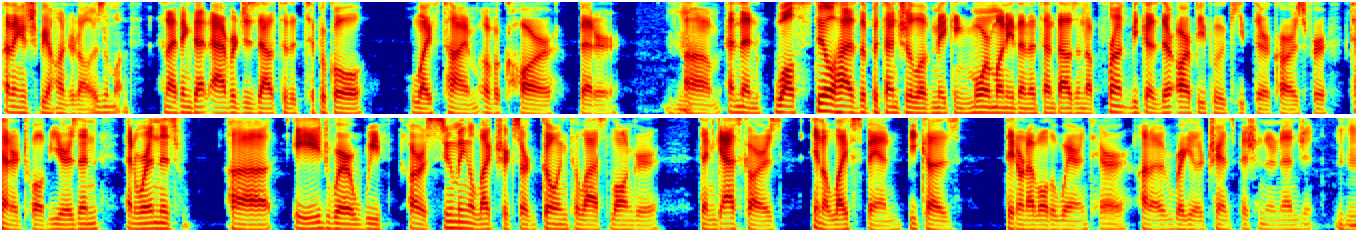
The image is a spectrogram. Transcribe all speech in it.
I think it should be $100 a month. And I think that averages out to the typical lifetime of a car better. Mm-hmm. Um, and then while still has the potential of making more money than the 10,000 up front because there are people who keep their cars for 10 or 12 years and and we're in this uh, age where we are assuming electrics are going to last longer than gas cars in a lifespan because they don't have all the wear and tear on a regular transmission and engine. Mm-hmm.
